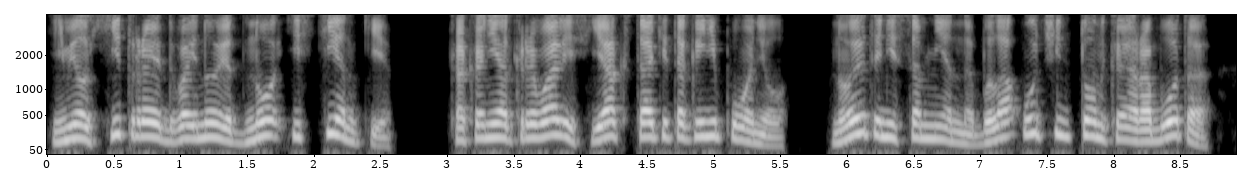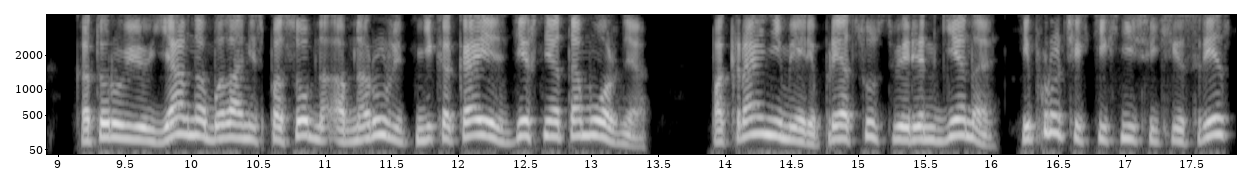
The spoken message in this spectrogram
имел хитрое двойное дно и стенки, как они открывались, я, кстати, так и не понял. Но это, несомненно, была очень тонкая работа, которую явно была не способна обнаружить никакая здешняя таможня. По крайней мере, при отсутствии рентгена и прочих технических средств,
